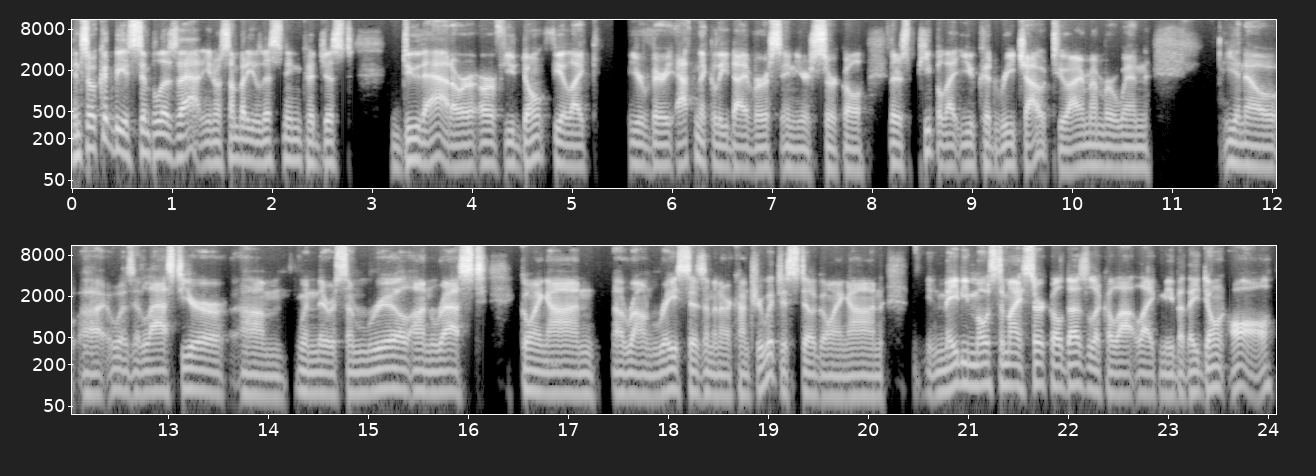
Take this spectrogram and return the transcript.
And so it could be as simple as that. You know somebody listening could just do that or or if you don't feel like you're very ethnically diverse in your circle there's people that you could reach out to. I remember when you know uh, was it last year um, when there was some real unrest going on around racism in our country which is still going on. Maybe most of my circle does look a lot like me but they don't all.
